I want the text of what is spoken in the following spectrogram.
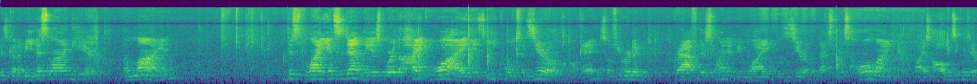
is going to be this line here. The line, this line incidentally is where the height y is equal to 0, okay? So if you were to graph this line, it'd be y equals 0. That's this whole line here. y is always equal to 0.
